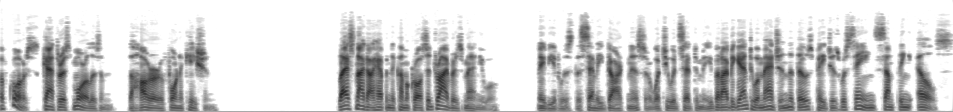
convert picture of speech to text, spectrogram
Of course, Catharist moralism, the horror of fornication. Last night I happened to come across a driver's manual. Maybe it was the semi-darkness or what you had said to me, but I began to imagine that those pages were saying something else.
